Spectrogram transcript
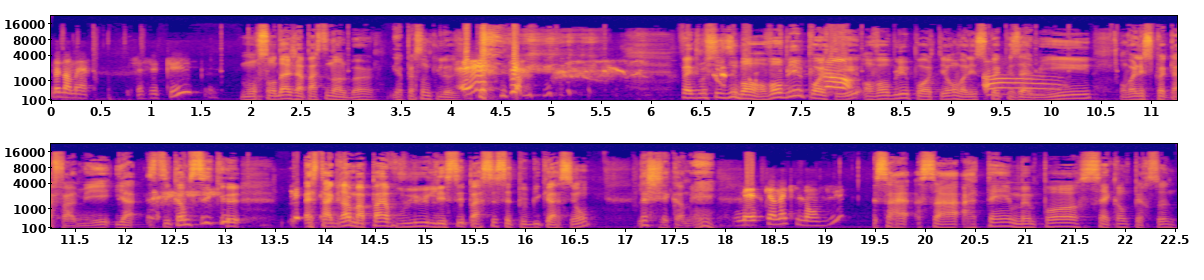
Mais non, mais je sais plus. Mon sondage a passé dans le beurre. Il n'y a personne qui l'a vu. Eh! fait que je me suis dit, bon, on va oublier le party, on va oublier le party, on va aller souper avec les oh. amis, on va aller souper avec la famille. C'est comme si que Instagram n'a pas voulu laisser passer cette publication. Là, je suis comme, hein? Mais est-ce qu'il y en a qui l'ont vu? Ça, ça atteint même pas 50 personnes.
